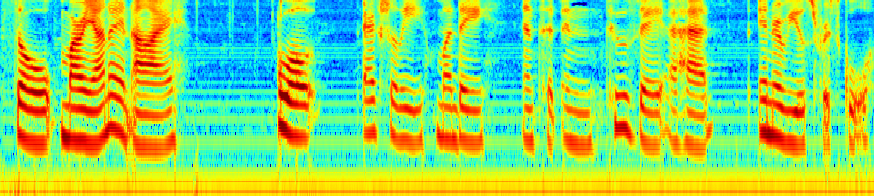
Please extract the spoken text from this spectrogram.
So Mariana and I well, actually Monday and t- and Tuesday I had interviews for school.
